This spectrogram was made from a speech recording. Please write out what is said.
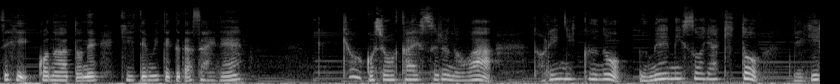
ぜひこの後ね聞いてみてくださいね。今日ご紹介するのは鶏肉の梅味噌焼きとネギ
